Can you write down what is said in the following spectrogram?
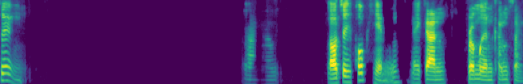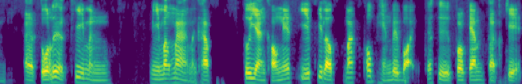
ซึ่ง เราจะพบเห็นในการประเมินคำสั่งตัวเลือกที่มันมีมาก ๆนะครับ ตัวอย่างของ nest if ที่เรามักพบเห็นบ่อยๆ ก็คือโปรแกรมตัดเกรด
